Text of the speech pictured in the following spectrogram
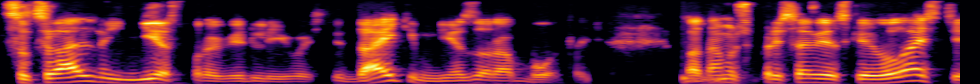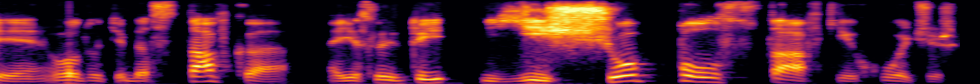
социальной несправедливости. Дайте мне заработать. Потому что при советской власти вот у тебя ставка, а если ты еще полставки хочешь,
